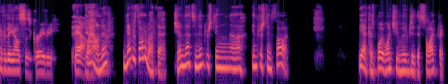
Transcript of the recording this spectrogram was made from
Everything else is gravy. yeah. Wow, never never thought about that, Jim. That's an interesting uh, interesting thought. Yeah, because boy, once you moved to this electric,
